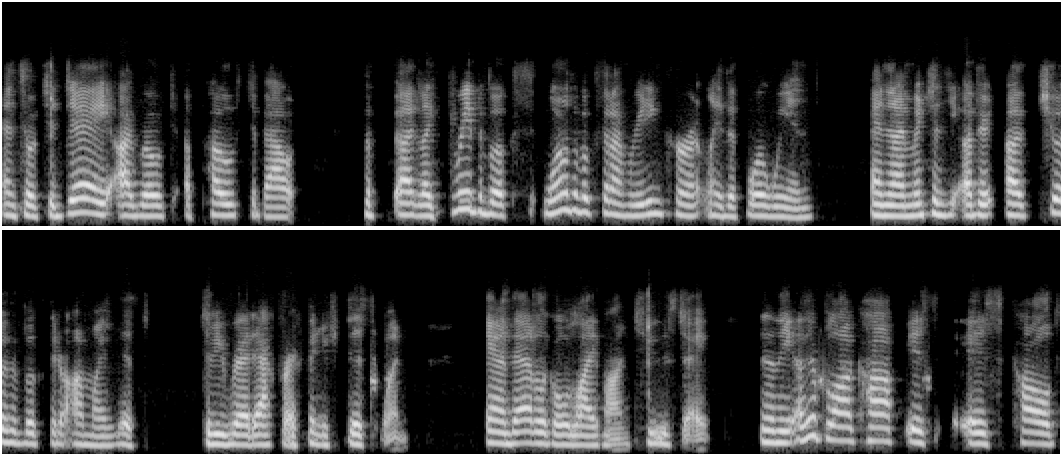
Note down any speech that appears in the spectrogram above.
And so today I wrote a post about the uh, like three of the books. One of the books that I'm reading currently, The Four Winds, and I mentioned the other uh, two other books that are on my list to be read after I finish this one, and that'll go live on Tuesday. Then the other blog hop is is called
